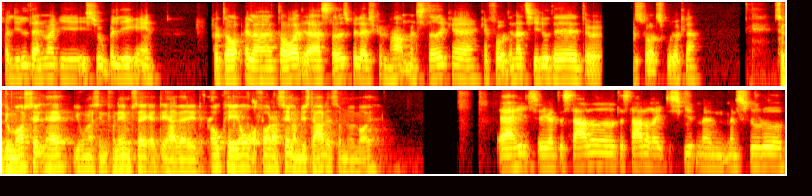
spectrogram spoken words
fra lille Danmark i, i Superligaen på dog, eller dog, at jeg stadig spiller i København, men stadig kan, kan få den her titel, det, det er jo et stort skulderklap. Så du må også selv have, Jonas, en fornemmelse af, at det har været et okay år for dig, selvom det startede som noget møg? Ja, helt sikkert. Det startede, det startede rigtig skidt, men, men sluttede,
